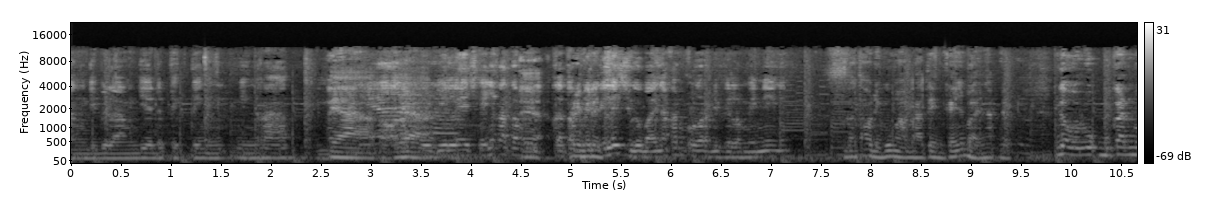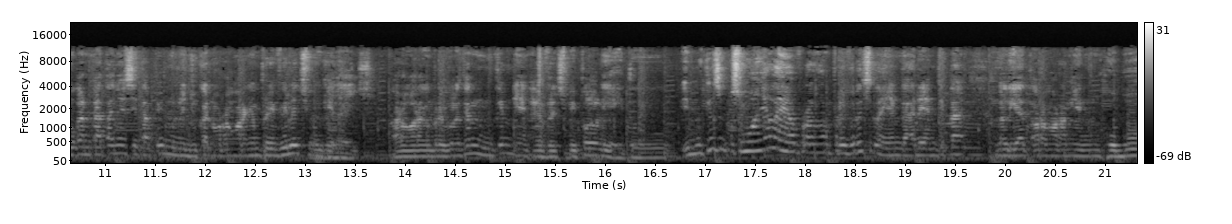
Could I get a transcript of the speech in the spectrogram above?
yang dibilang dia depicting ningrat Iya, atau iya. orang privilege kayaknya kata Iya, kata privilege. privilege. juga banyak kan keluar di film ini kan nggak tahu deh gue nggak merhatiin kayaknya banyak deh nggak bu- bukan bukan katanya sih tapi menunjukkan orang-orang yang privilege mungkin. Orang-orang yang privilege kan mungkin yang average people ya itu. Ya mungkin se- semuanya lah ya orang-orang privilege lah yang nggak ada yang kita ngelihat orang-orang yang hobo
